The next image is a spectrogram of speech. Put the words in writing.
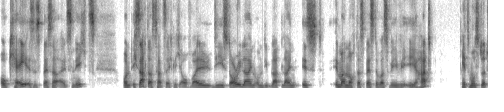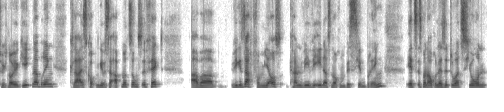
okay, es ist besser als nichts. Und ich sage das tatsächlich auch, weil die Storyline um die Bloodline ist immer noch das Beste, was WWE hat. Jetzt musst du natürlich neue Gegner bringen. Klar, es kommt ein gewisser Abnutzungseffekt. Aber wie gesagt, von mir aus kann WWE das noch ein bisschen bringen. Jetzt ist man auch in der Situation,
